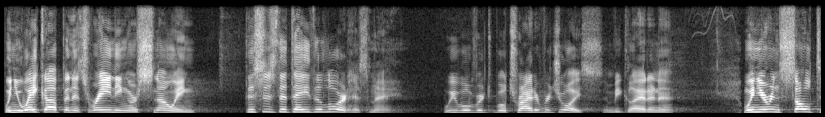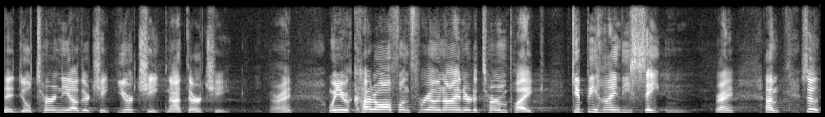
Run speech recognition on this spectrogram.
When you wake up and it's raining or snowing, this is the day the Lord has made. We will re- we'll try to rejoice and be glad in it. When you're insulted, you'll turn the other cheek, your cheek, not their cheek, all right? When you're cut off on 309 or the turnpike, get behind the Satan, right? Um, so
